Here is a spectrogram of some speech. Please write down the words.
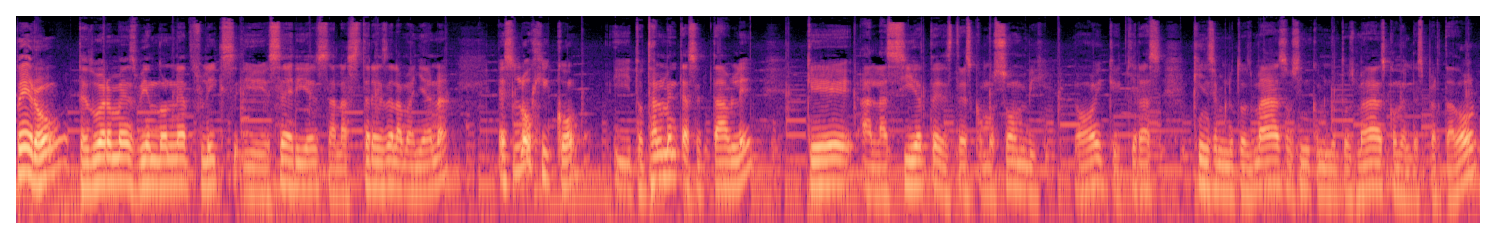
pero te duermes viendo Netflix y series a las 3 de la mañana, es lógico y totalmente aceptable que a las 7 estés como zombie, ¿no? Y que quieras 15 minutos más o 5 minutos más con el despertador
